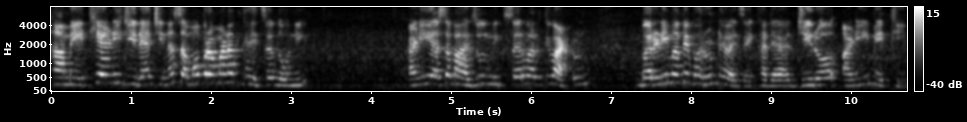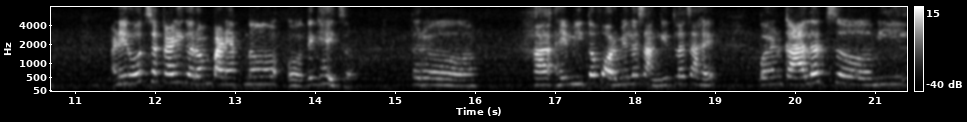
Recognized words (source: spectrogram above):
हा मेथी आणि जिऱ्याची ना समप्रमाणात घ्यायचं दोन्ही. आणि असं भाजून मिक्सरवरती वाटून बरणीमध्ये भरून ठेवायचं एखाद्या जिरं आणि मेथी. आणि रोज सकाळी गरम पाण्यातनं ते घ्यायचं. तर हा हे मी तर फॉर्म्युला सांगितलंच आहे. पण कालच मी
